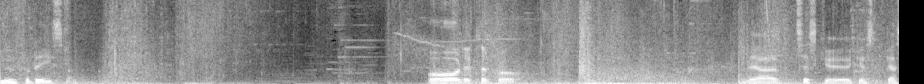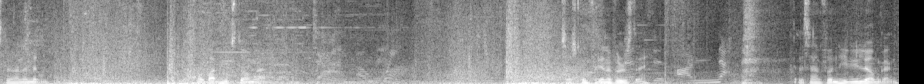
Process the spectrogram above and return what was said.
Even for days, man. Åh, oh, det er tæt på. Det er tæske gas, gasløberne med den. Jeg tror bare den helt store omgang. Så også kun fordi han har fødselsdag. Ellers har han fået den helt lille omgang.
